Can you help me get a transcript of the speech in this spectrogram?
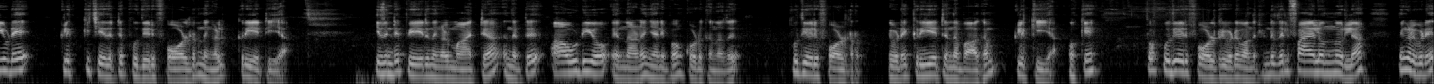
ഇവിടെ ക്ലിക്ക് ചെയ്തിട്ട് പുതിയൊരു ഫോൾഡർ നിങ്ങൾ ക്രിയേറ്റ് ചെയ്യുക. ഇതിന്റെ പേര് നിങ്ങൾ മാറ്റുക. എന്നിട്ട് ഓഡിയോ എന്നാണ് ഞാനിപ്പം കൊടുക്കുന്നത്. പുതിയൊരു ഫോൾഡർ ഇവിടെ ക്രിയേറ്റ് എന്ന ഭാഗം ക്ലിക്ക് ചെയ്യുക. ഓക്കെ ഇപ്പോൾ പുതിയൊരു ഫോൾഡർ ഇവിടെ വന്നിട്ടുണ്ട്. ഇതിൽ ഫയലൊന്നുമില്ല നിങ്ങളിവിടെ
